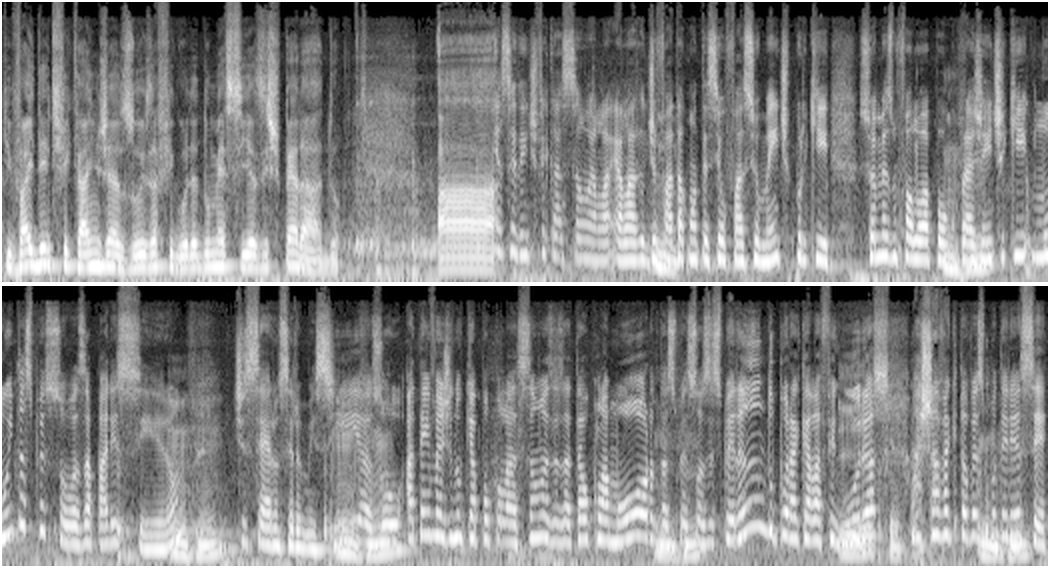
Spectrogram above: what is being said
que vai identificar em Jesus a figura do Messias esperado. A... E essa identificação, ela, ela de hum. fato aconteceu facilmente, porque o senhor mesmo falou há pouco uhum. pra gente que muitas pessoas apareceram, uhum. disseram ser o Messias, uhum. ou até imagino que a população, às vezes até o clamor das uhum. pessoas esperando por aquela figura, Isso. achava que talvez poderia uhum. ser.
